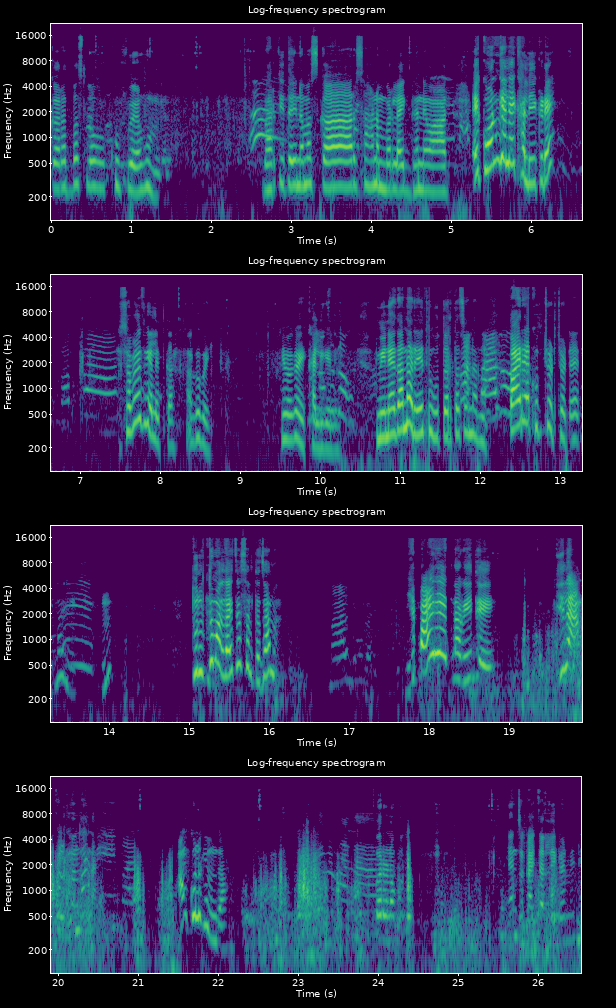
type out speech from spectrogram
करत बसलो खूप वेळ होऊन गेला. भारती ताई नमस्कार. सहा नंबरला एक धन्यवाद. ए कोण गेले खाली इकडे? सगळेच गेलेत का? अगं बाई. हे बघा खाली गेले. मी नाही जाणार रे तू उतरताच येणार ना पायऱ्या खूप छोट्या छोट्या आहेत ना. तुला तुम्हाला जायचं असेल तर जा ना. हे पायऱ्या आहेत ना ग इथे. हिला अंकुल घेऊन जा ना. अंकुल घेऊन जा. बरं नको तू. यांचं काय चाललंय काय माहिती?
